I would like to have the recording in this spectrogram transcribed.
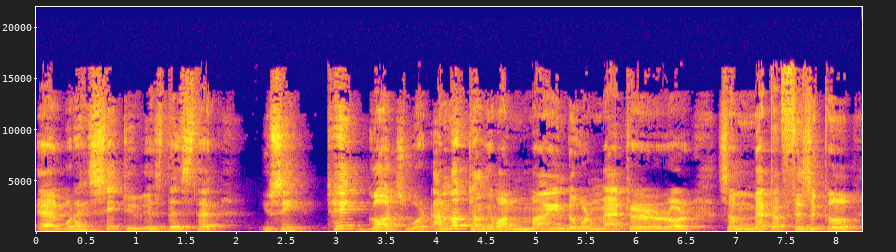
And what I say to you is this that you see, take God's word. I'm not talking about mind over matter or some metaphysical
